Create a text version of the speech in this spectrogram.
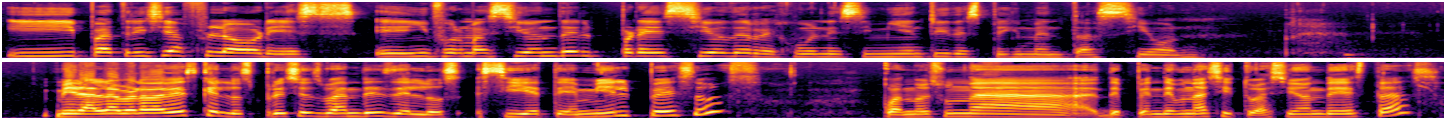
Y Patricia Flores, eh, información del precio de rejuvenecimiento y despigmentación. Mira, la verdad es que los precios van desde los 7 mil pesos, cuando es una, depende de una situación de estas,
